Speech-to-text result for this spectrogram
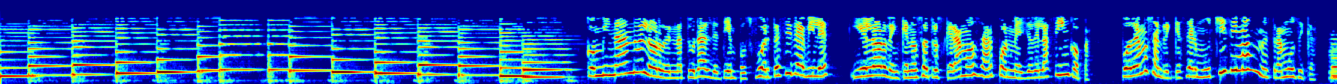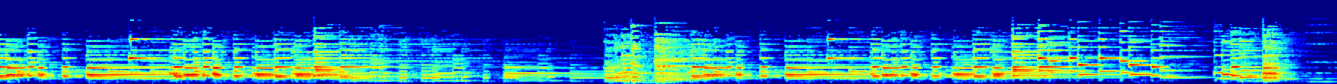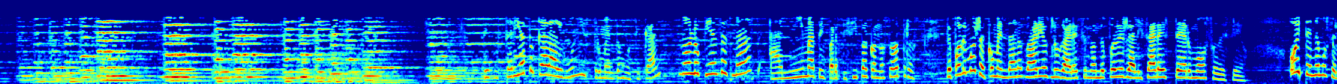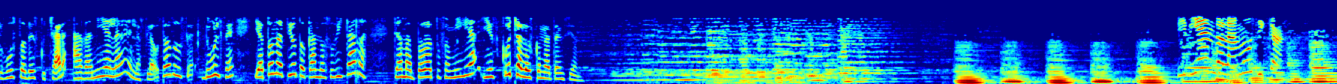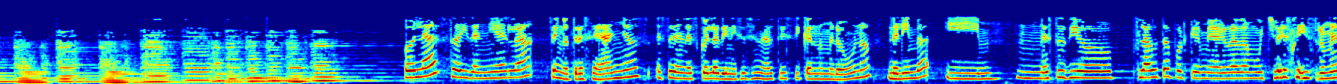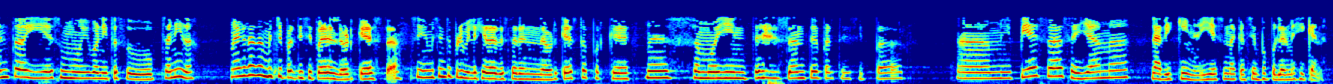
El orden natural de tiempos fuertes y débiles y el orden que nosotros queramos dar por medio de la síncopa, podemos enriquecer muchísimo nuestra música. No lo pienses más, anímate y participa con nosotros. Te podemos recomendar varios lugares en donde puedes realizar este hermoso deseo. Hoy tenemos el gusto de escuchar a Daniela en la flauta dulce, dulce y a Tonatiu tocando su guitarra. Llama a toda tu familia y escúchalos con atención. Viviendo la música. Hola, soy Daniela, tengo 13 años, estoy en la Escuela de Iniciación Artística número 1 de Limba y mm, estudio flauta porque me agrada mucho ese instrumento y es muy bonito su sonido. Me agrada mucho participar en la orquesta. Sí, me siento privilegiada de estar en la orquesta porque me es muy interesante participar. Ah, mi pieza se llama la Viquina y es una canción popular mexicana.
